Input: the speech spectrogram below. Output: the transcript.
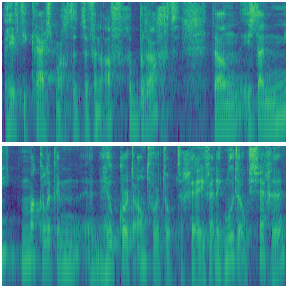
heeft die krijgsmacht het ervan afgebracht... dan is daar niet makkelijk een, een, heel kort antwoord op te geven. En ik moet ook zeggen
